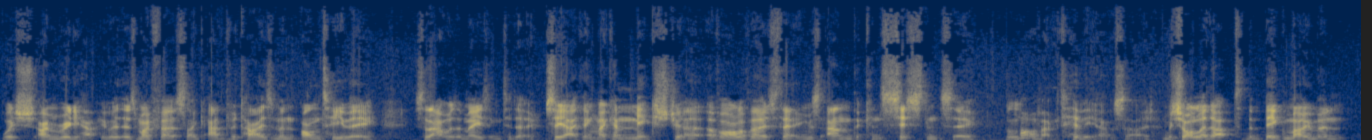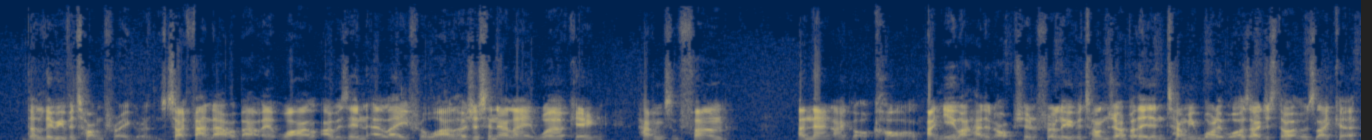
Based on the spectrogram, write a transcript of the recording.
which I'm really happy with. It's my first like advertisement on TV So that was amazing to do. So yeah, I think like a mixture of all of those things and the consistency. A lot of activity outside, which all led up to the big moment the Louis Vuitton fragrance. So I found out about it while I was in LA for a while. I was just in LA working, having some fun, and then I got a call. I knew I had an option for a Louis Vuitton job, but they didn't tell me what it was. I just thought it was like a,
